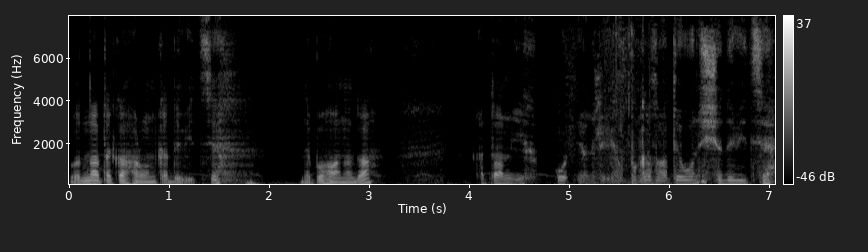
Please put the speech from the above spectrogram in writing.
одна така гронка, дивіться. Непогано, так? Да? А там їх, ой, як же його показати, вон ще дивіться.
